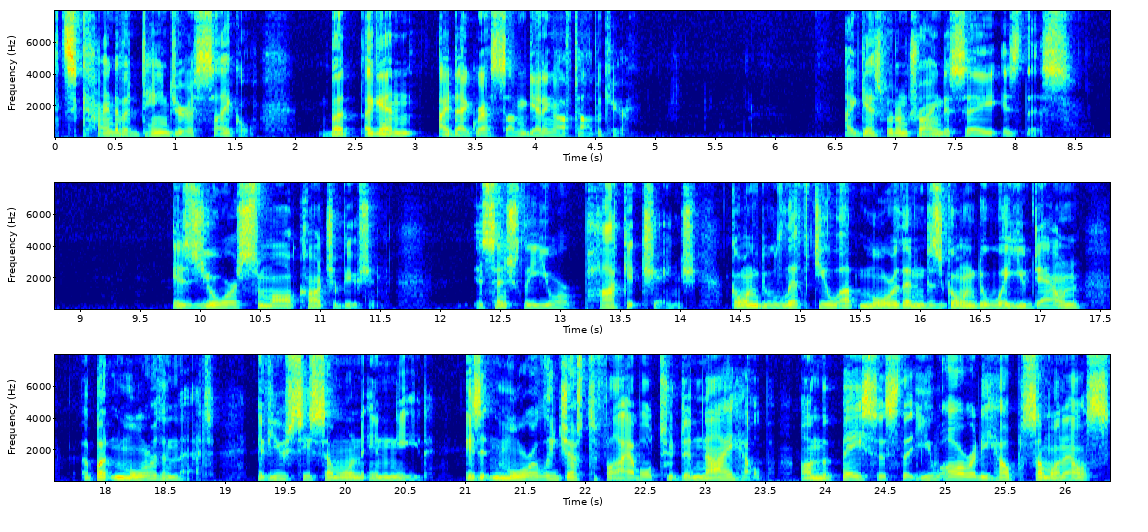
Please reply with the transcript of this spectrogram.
It's kind of a dangerous cycle. But again, I digress. I'm getting off topic here. I guess what I'm trying to say is this Is your small contribution, essentially your pocket change, going to lift you up more than it is going to weigh you down? But more than that, if you see someone in need, is it morally justifiable to deny help on the basis that you already helped someone else?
